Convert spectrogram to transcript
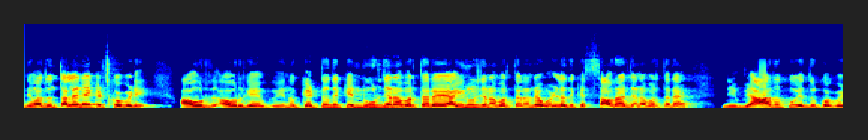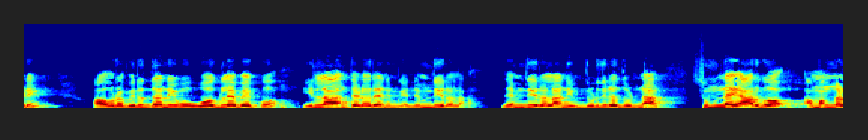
ನೀವು ಅದನ್ನ ತಲೆನೇ ಕೆಡ್ಸ್ಕೊಬೇಡಿ. ಅವ್ರ, ಅವ್ರಿಗೆ ಏನು ಕೆಟ್ಟದಕ್ಕೆ ನೂರು ಜನ ಬರ್ತಾರೆ, ಐನೂರು ಜನ ಬರ್ತಾರೆ ಅಂದರೆ ಒಳ್ಳೇದಕ್ಕೆ ಸಾವಿರಾರು ಜನ ಬರ್ತಾರೆ. ನೀವು ಯಾವ್ದಕ್ಕೂ ಎದುರ್ಕೋಬೇಡಿ ಅವರ ವಿರುದ್ಧ ನೀವು ಹೋಗಲೇಬೇಕು. ಇಲ್ಲ ಅಂತ ಹೇಳಿದ್ರೆ ನಿಮಗೆ ನೆಮ್ಮದಿ ಇರಲ್ಲ. ನೆಮ್ಮದಿ ಇರಲ್ಲ, ನೀವು ದುಡ್ದಿರೋ ದುಡ್ಡನ್ನ ಸುಮ್ಮನೆ ಯಾರಿಗೋ ಅಮಂಗಳ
